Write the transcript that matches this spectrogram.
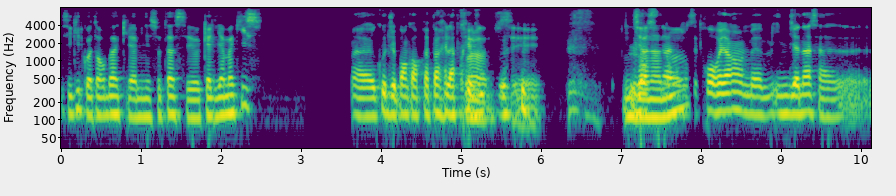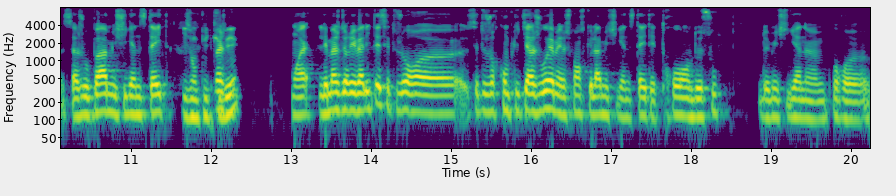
C'est qui le quarterback à Minnesota? C'est euh, Kaliamakis. Euh, écoute, j'ai pas encore préparé la prévue. Voilà, c'est Indiana non? sais trop rien. Même Indiana, ça, ça joue pas. Michigan State. Ils ont plus de QB. Ouais, les matchs de rivalité, c'est toujours, euh, c'est toujours compliqué à jouer, mais je pense que là, Michigan State est trop en dessous de Michigan euh, pour, euh,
